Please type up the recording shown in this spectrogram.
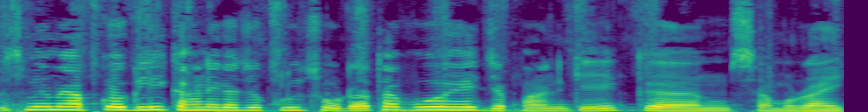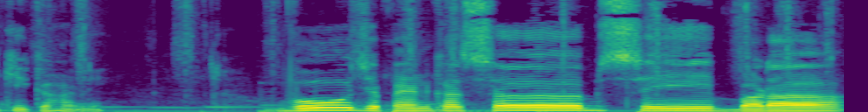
इसमें मैं आपको अगली कहानी का जो क्लू छोड़ रहा था वो है जापान के एक समुराई की कहानी। वो जापान का सबसे बड़ा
